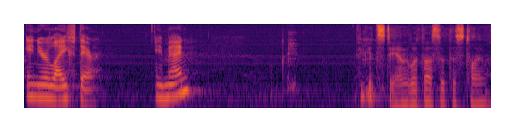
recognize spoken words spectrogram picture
in your life there. Amen? If you could stand with us at this time.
